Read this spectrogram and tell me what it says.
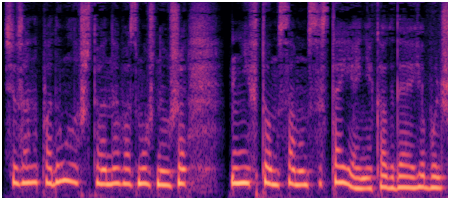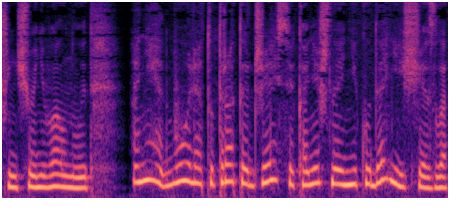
Сюзанна подумала, что она, возможно, уже не в том самом состоянии, когда ее больше ничего не волнует. А нет, боль от утраты Джесси, конечно, никуда не исчезла,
